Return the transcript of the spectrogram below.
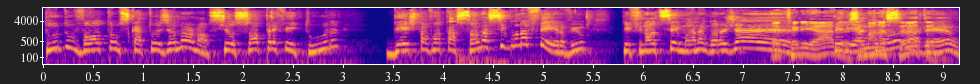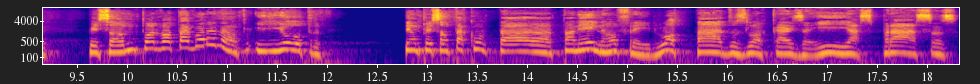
tudo volta aos 14 dias normal. Se eu sou a prefeitura, deixa pra votar só na segunda-feira, viu? Porque final de semana agora já é. É feriado, é Semana. Santa. É, o pessoal não pode votar agora, não. E outra, tem um pessoal que tá, com- tá, tá nem aí, não, Frei. Lotados os locais aí, as praças,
